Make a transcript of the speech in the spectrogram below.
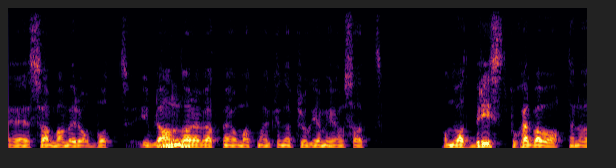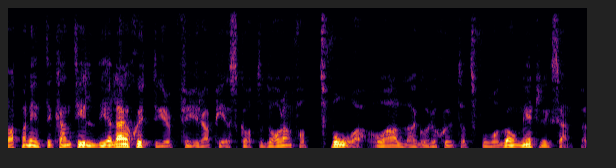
Eh, samma med robot. Ibland mm. har det varit med om att man kunnat programmera så att om det varit brist på själva vapnen och att man inte kan tilldela en skyttegrupp fyra p-skott och då har de fått två och alla går att skjuta två gånger till exempel.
